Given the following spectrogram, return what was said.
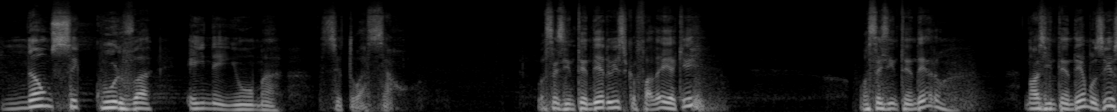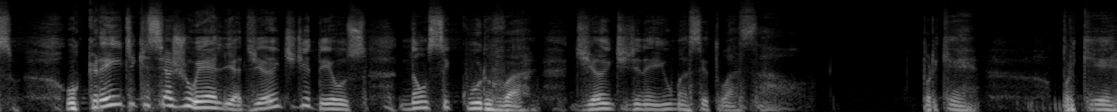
não se curva em nenhuma situação. Vocês entenderam isso que eu falei aqui? Vocês entenderam? Nós entendemos isso? O crente que se ajoelha diante de Deus não se curva diante de nenhuma situação. Por quê? Porque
